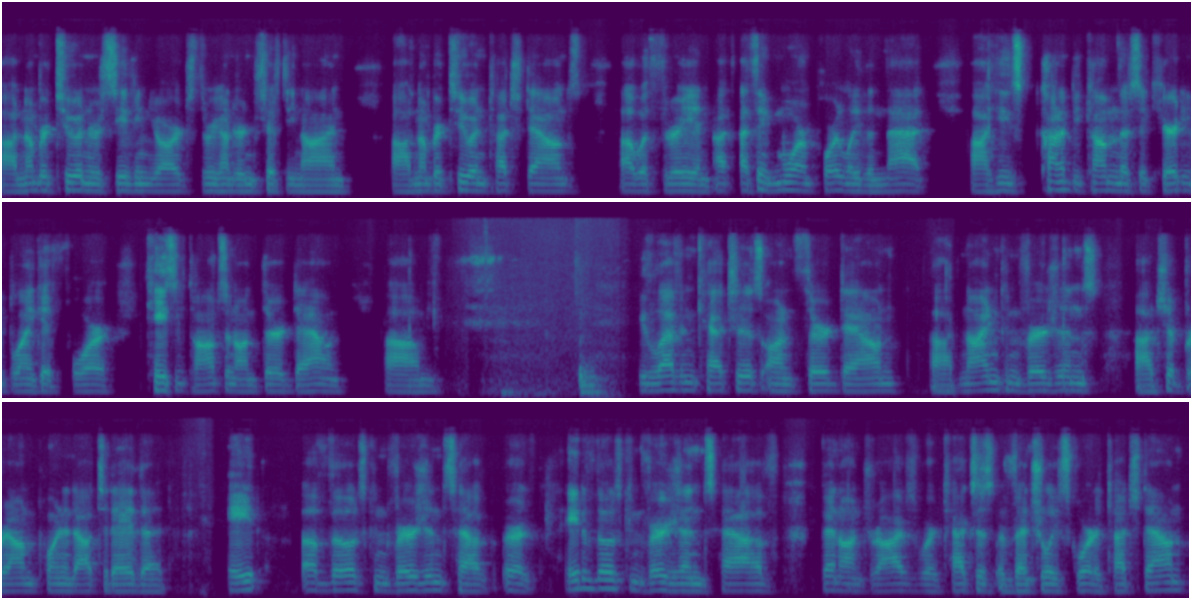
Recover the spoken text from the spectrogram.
uh, number two in receiving yards, 359, number two in touchdowns uh, with three. And I, I, think more importantly than that, uh, he's kind of become the security blanket for Casey Thompson on third down. Um, 11 catches on third down, uh, nine conversions. Uh, Chip Brown pointed out today that eight of those conversions have, or eight of those conversions have been on drives where Texas eventually scored a touchdown.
